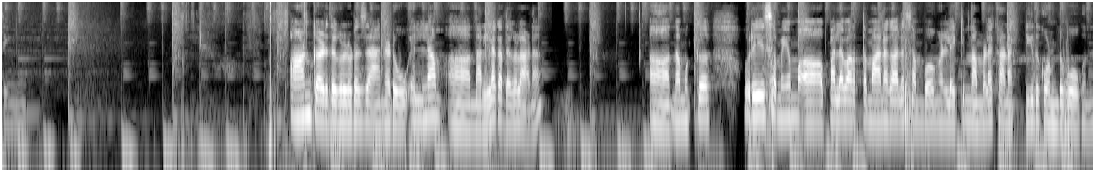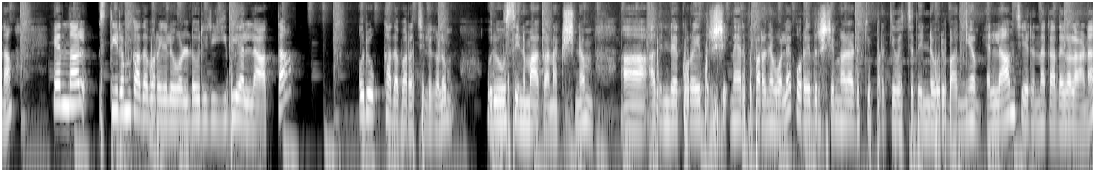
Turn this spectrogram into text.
സിംഗ് ആൺകഴുതകളുടെ സാനഡോ എല്ലാം നല്ല കഥകളാണ്. നമുക്ക് ഒരേ സമയം പല വർത്തമാനകാല സംഭവങ്ങളിലേക്കും നമ്മളെ കണക്ട് ചെയ്ത് കൊണ്ടുപോകുന്ന എന്നാൽ സ്ഥിരം കഥ പറയലുകളുടെ ഒരു രീതിയല്ലാത്ത ഒരു കഥ പറച്ചിലുകളും ഒരു സിനിമ കണക്ഷനും അതിന്റെ കുറേ ദൃശ്യ നേരത്തെ പറഞ്ഞ പോലെ കുറേ ദൃശ്യങ്ങൾ അടുക്കിപ്പറക്കി വെച്ചതിന്റെ ഒരു ഭംഗിയും എല്ലാം ചേരുന്ന കഥകളാണ്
